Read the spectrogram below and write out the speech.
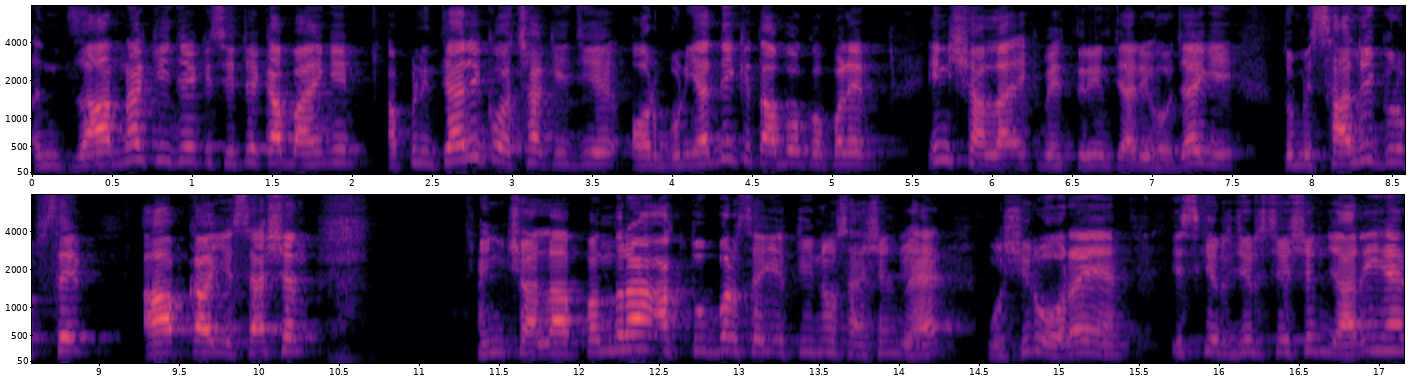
इंतज़ार ना कीजिए कि सीटें कब आएँगी, अपनी तैयारी को अच्छा कीजिए और बुनियादी किताबों को पढ़ें इन एक बेहतरीन तैयारी हो जाएगी। तो मिसाली ग्रुप से आपका ये सेशन इनशाला पंद्रह अक्टूबर से ये तीनों सेशन जो है, वो शुरू हो रहे हैं। इसकी रजिस्ट्रेशन जारी है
